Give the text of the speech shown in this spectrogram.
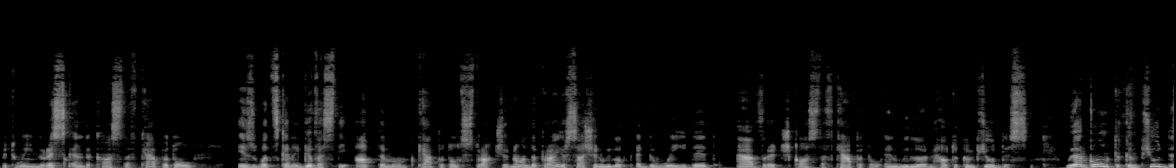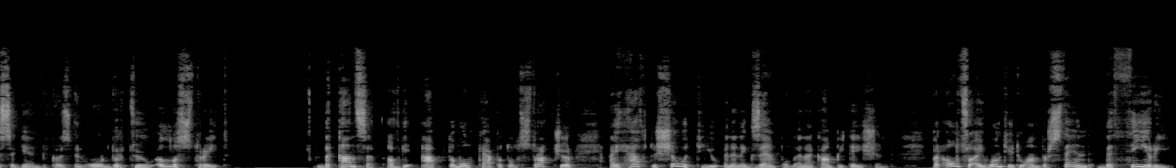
between risk and the cost of capital, is what's going to give us the optimum capital structure. Now, in the prior session, we looked at the weighted average cost of capital and we learned how to compute this. We are going to compute this again because in order to illustrate the concept of the optimal capital structure, I have to show it to you in an example, in a computation. But also, I want you to understand the theory.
